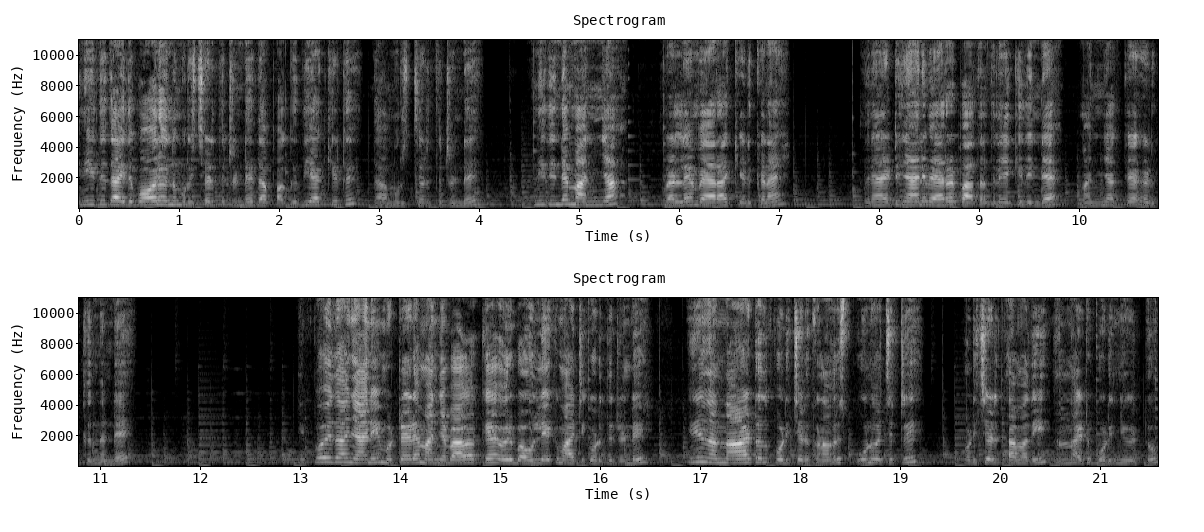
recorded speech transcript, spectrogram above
ഇനി ഇത് ഇതാ ഇതുപോലെ ഒന്ന് മുറിച്ചെടുത്തിട്ടുണ്ട്. ഇതാ പകുതിയാക്കിയിട്ട് ഇതാ മുറിച്ചെടുത്തിട്ടുണ്ട്. ഇനി ഇതിന്റെ മഞ്ഞ വെള്ളയും വേറാക്കി എടുക്കണേ. അതിനായിട്ട് ഞാൻ വേറൊരു പാത്രത്തിലേക്ക് ഇതിന്റെ മഞ്ഞൊക്കെ എടുക്കുന്നുണ്ട്. ഇപ്പോൾ ഇതാ ഞാൻ മുട്ടയുടെ മഞ്ഞ ഭാഗമൊക്കെ ഒരു ബൗളിലേക്ക് മാറ്റി കൊടുത്തിട്ടുണ്ട്. ഇനി നന്നായിട്ടത് പൊടിച്ചെടുക്കണം. ഒരു സ്പൂൺ വെച്ചിട്ട് പൊടിച്ചെടുത്താൽ മതി. നന്നായിട്ട് പൊടിഞ്ഞു കിട്ടും.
